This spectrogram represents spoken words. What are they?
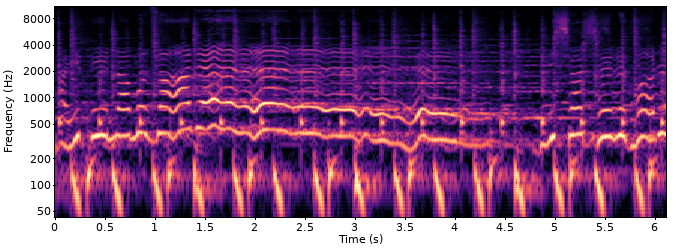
ঠাই যারে। বিশ্বাসের ঘরে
